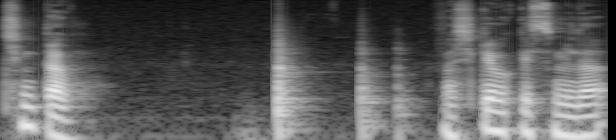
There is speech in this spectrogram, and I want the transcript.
칭따오. 맛있게 먹겠습니다.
